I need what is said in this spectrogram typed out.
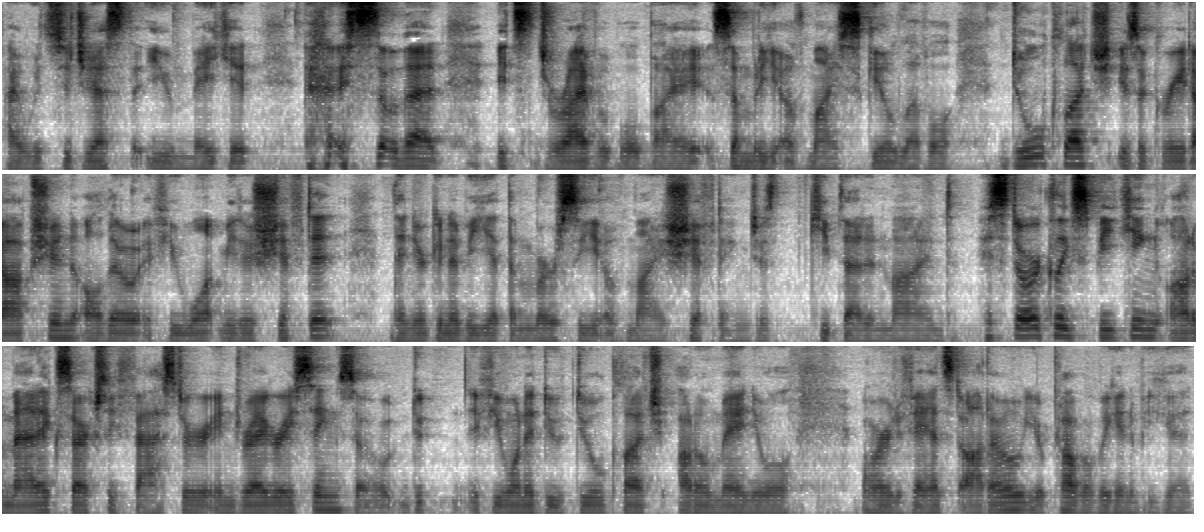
I would suggest that you make it so that it's drivable by somebody of my skill level. Dual clutch is a great option, although if you want me to shift it, then you're going to be at the mercy of my shifting, just keep that in mind. Historically speaking, automatics are actually faster in drag racing, so if you want to do dual clutch, auto manual, or advanced auto, you're probably going to be good.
